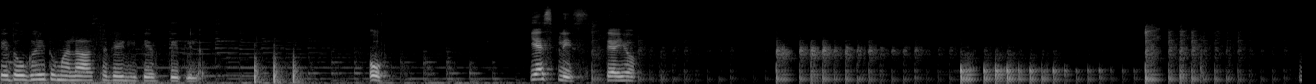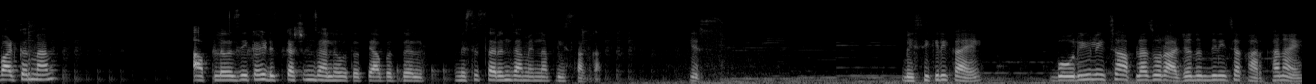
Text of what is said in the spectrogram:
ते दोघंही तुम्हाला सगळे डिटेल्स देतीलच. ओ येस प्लीज ते वाडकर मॅम आपलं जे काही डिस्कशन झालं होतं त्याबद्दल मिसेस सरंजामेंना प्लीज सांगा. येस बेसिकली काय बोरिवलीचा आपला जो राजनंदिनीचा कारखाना आहे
